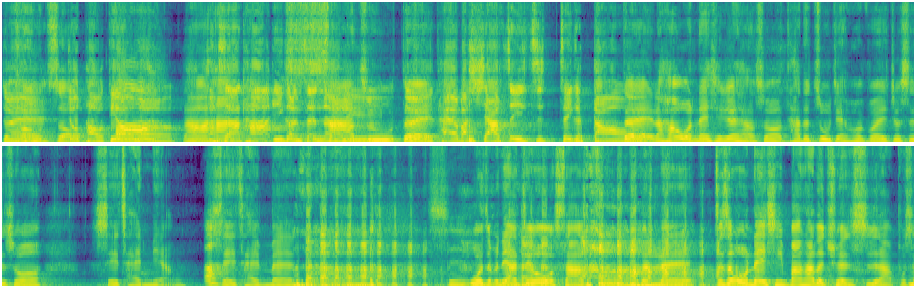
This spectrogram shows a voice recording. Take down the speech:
跑走，就跑掉了，然后他他一个人在那里杀猪，对，他要不要下这一只这个刀？对，然后我内心就想说，他的注解会不会就是说？谁才娘？谁才 man？是我这么娘，结果我杀猪，你们嘞？这是我内心帮他的诠释啊，不是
